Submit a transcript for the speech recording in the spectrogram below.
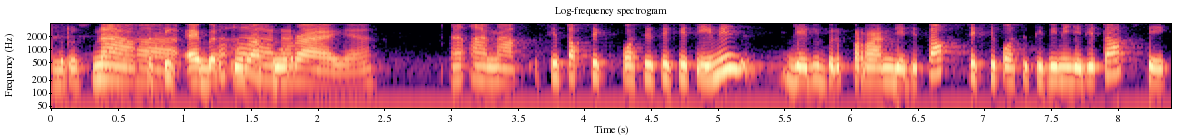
berusaha. Nah, ketika eh berpura-pura uh, ya. Uh, nah, si toxic positivity ini jadi berperan jadi toxic, si positif ini jadi toxic.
